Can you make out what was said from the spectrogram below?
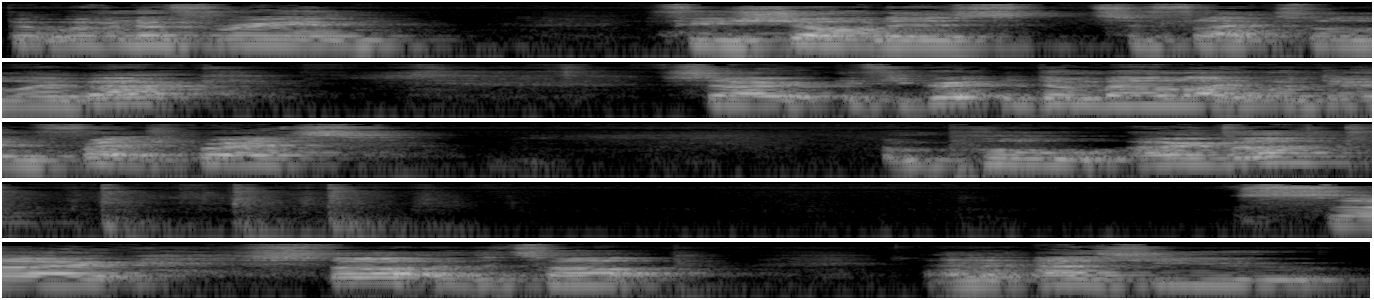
but with enough room for your shoulders to flex all the way back. So if you grip the dumbbell like you would do in French press and pull over. So start at the top and as you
